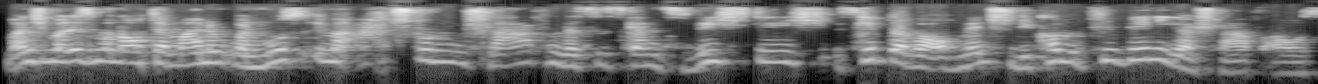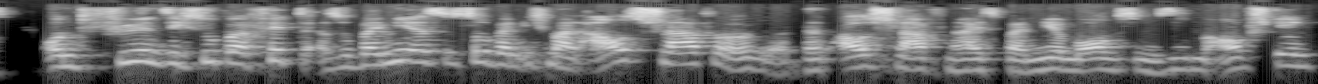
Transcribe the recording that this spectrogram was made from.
Manchmal ist man auch der Meinung, man muss immer acht Stunden schlafen, das ist ganz wichtig. Es gibt aber auch Menschen, die kommen mit viel weniger Schlaf aus und fühlen sich super fit. Also bei mir ist es so, wenn ich mal ausschlafe, das Ausschlafen heißt bei mir morgens um sieben aufstehen,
